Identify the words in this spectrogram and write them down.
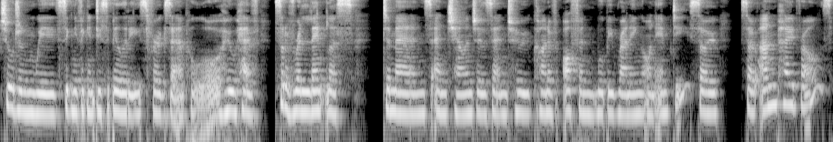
children with significant disabilities, for example, or who have sort of relentless demands and challenges and who kind of often will be running on empty. So, so unpaid roles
